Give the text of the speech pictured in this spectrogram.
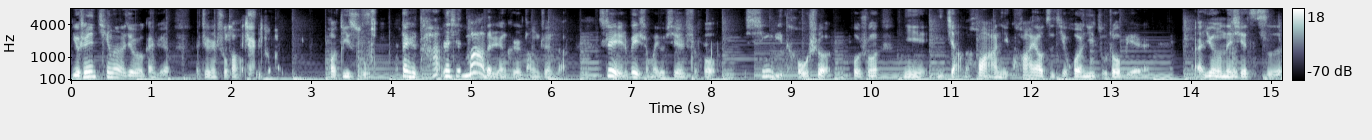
有些人听了就是感觉这人说话好虚伪，好低俗，但是他那些骂的人可是当真的，这也是为什么有些时候心理投射，或者说你你讲的话，你夸耀自己或者你诅咒别人，呃，用的那些词，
